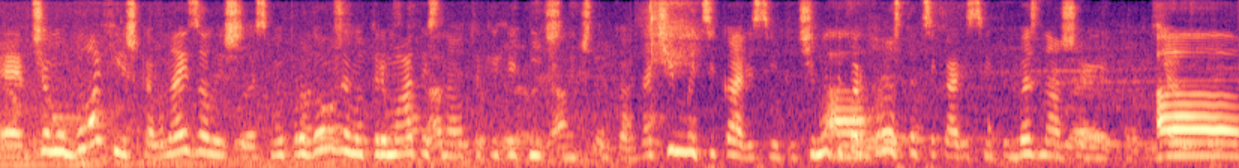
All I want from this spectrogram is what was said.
Е, В чому була фішка, вона і залишилась. Ми продовжуємо триматись на от таких етнічних штуках. Да? Чим ми цікаві світу? Чи ми тепер просто цікаві світу без нашої етники? А,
